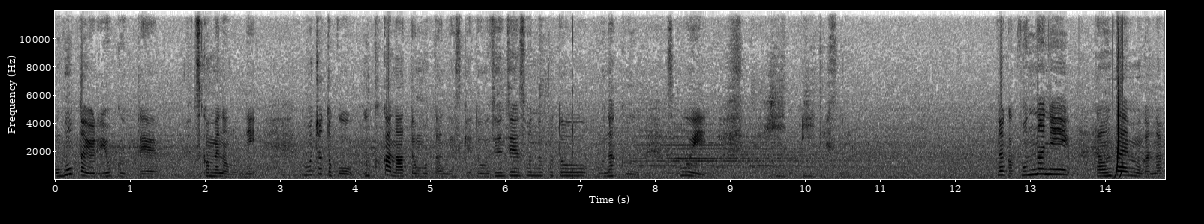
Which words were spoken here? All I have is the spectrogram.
思ったよりよくって2日目なのに。もうちょっとこう浮くかなって思ったんですけど全然そんなこともなくすごいいいいいですね。なんかこんなにダウンタイムがなくっ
